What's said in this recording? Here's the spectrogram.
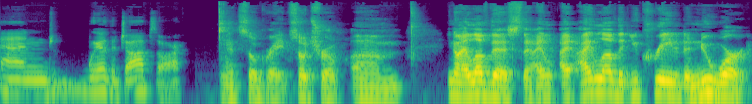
and where the jobs are. That's so great, so true. Um, you know, I love this. That I, I, I love that you created a new word,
